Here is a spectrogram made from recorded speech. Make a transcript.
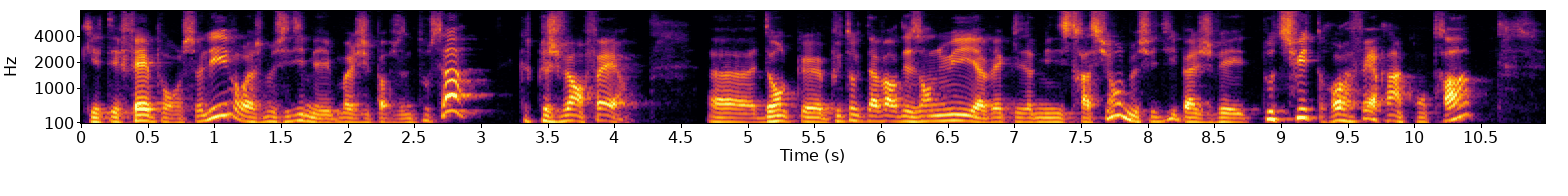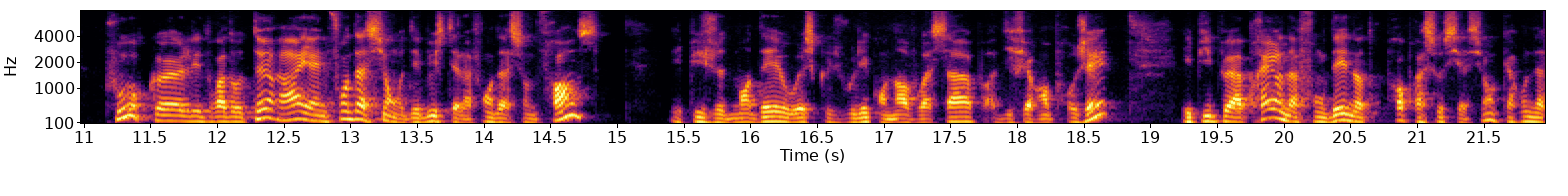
qui était fait pour ce livre, je me suis dit, mais moi, j'ai pas besoin de tout ça. Qu'est-ce que je vais en faire? Euh, Donc, euh, plutôt que d'avoir des ennuis avec les administrations, je me suis dit, ben, je vais tout de suite refaire un contrat pour que les droits d'auteur aillent à une fondation. Au début, c'était la Fondation de France. Et puis, je demandais où est-ce que je voulais qu'on envoie ça à différents projets. Et puis, peu après, on a fondé notre propre association, Karuna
